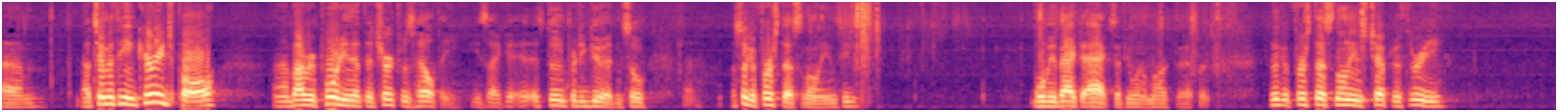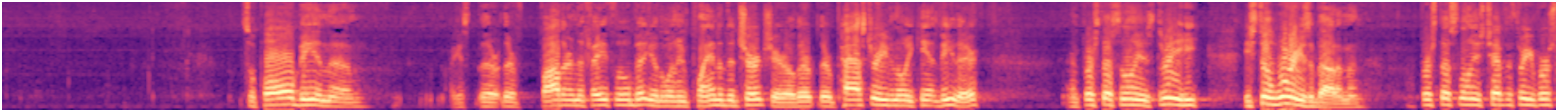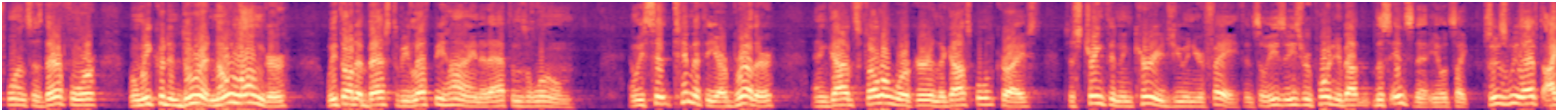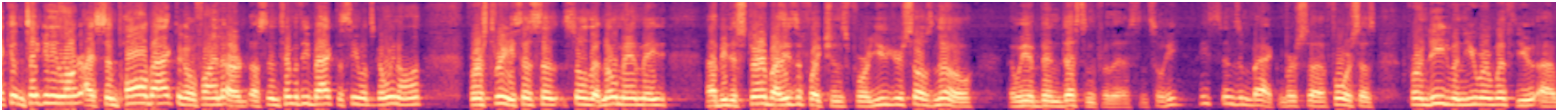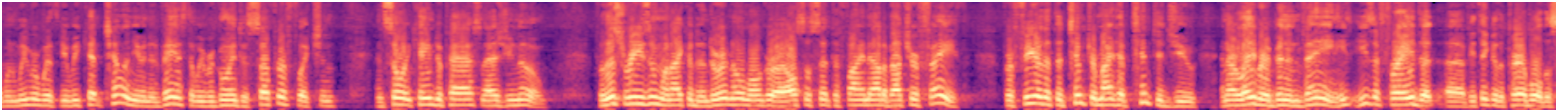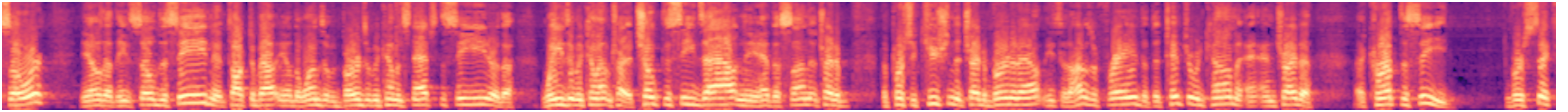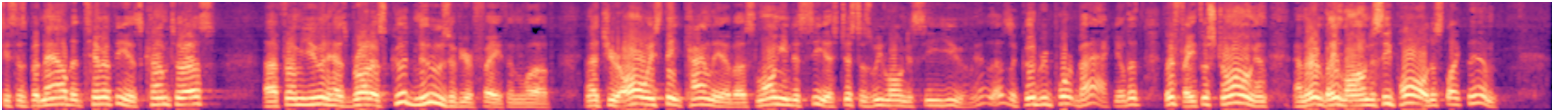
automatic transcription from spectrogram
Um, now Timothy encouraged Paul uh, by reporting that the church was healthy. He's like, it's doing pretty good. And so uh, let's look at First Thessalonians. He, we'll be back to Acts if you want to mark that, but look at First Thessalonians chapter three. So Paul being the, I guess their, their father in the faith a little bit, you know, the one who planted the church, or their, their pastor, even though he can't be there. And First Thessalonians 3, he, he still worries about him. And 1 Thessalonians chapter 3 verse 1 says, Therefore, when we could endure it no longer, we thought it best to be left behind at Athens alone. And we sent Timothy, our brother, and God's fellow worker in the gospel of Christ, to strengthen and encourage you in your faith. And so he's, he's reporting about this incident. You know, it's like, as soon as we left, I couldn't take any longer. I send Paul back to go find, or I send Timothy back to see what's going on. Verse 3, he says, so, so that no man may uh, be disturbed by these afflictions, for you yourselves know that we have been destined for this. And so he, he sends him back. Verse uh, 4 says, For indeed, when you were with you, uh, when we were with you, we kept telling you in advance that we were going to suffer affliction, and so it came to pass, as you know. For this reason, when I could endure it no longer, I also sent to find out about your faith, for fear that the tempter might have tempted you, and our labor had been in vain. He's, he's afraid that, uh, if you think of the parable of the sower, you know, that he sowed the seed, and it talked about, you know, the ones that would, birds that would come and snatch the seed, or the weeds that would come out and try to choke the seeds out, and you had the sun that tried to, the persecution that tried to burn it out. And he said, I was afraid that the tempter would come and, and try to uh, corrupt the seed. Verse 6, he says, But now that Timothy has come to us, uh, from you and has brought us good news of your faith and love, that you always think kindly of us, longing to see us just as we long to see you. I mean, that was a good report back. You know, that their faith was strong, and, and they long to see Paul just like them.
